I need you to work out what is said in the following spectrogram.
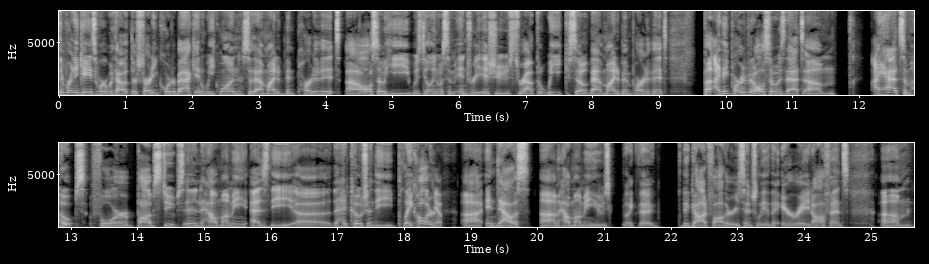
the Renegades were without their starting quarterback in week one, so that might have been part of it. Uh, also, he was dealing with some injury issues throughout the week, so that might have been part of it. But I think part of it also is that um, I had some hopes for Bob Stoops and Hal Mumme as the uh, the head coach and the play caller Yep. uh, in Dallas. Um, Hal Mumme, who's like the the godfather essentially of the air raid offense. Um,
